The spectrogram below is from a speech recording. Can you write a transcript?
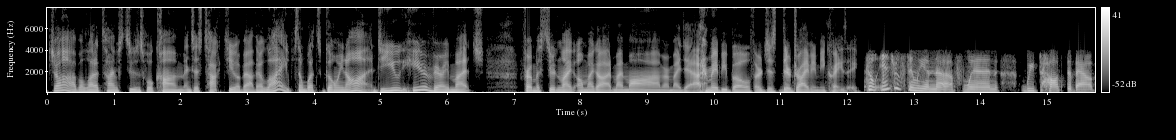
job, a lot of times students will come and just talk to you about their lives and what's going on. Do you hear very much from a student like, oh my God, my mom or my dad, or maybe both, or just they're driving me crazy? So, interestingly enough, when we talked about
